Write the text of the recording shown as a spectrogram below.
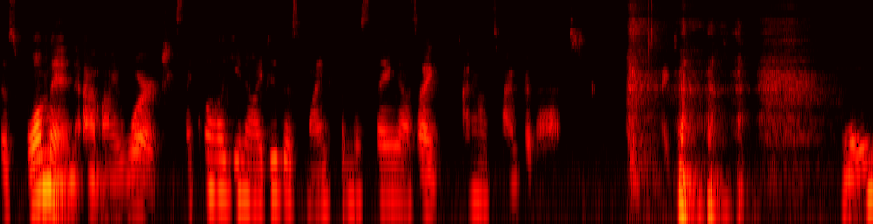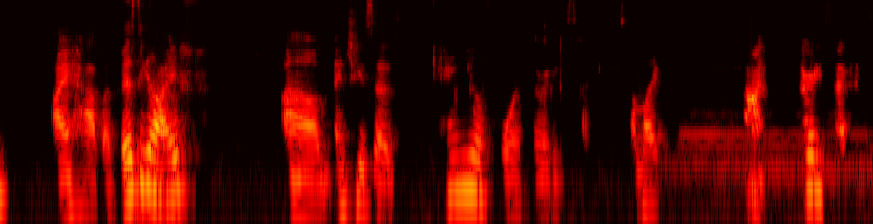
this woman at my work, she's like, Well, you know, I do this mindfulness thing. I was like, I don't have time for that. I, I have a busy life. Um, and she says, Can you afford 30 seconds? I'm like, Fine, 30 seconds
